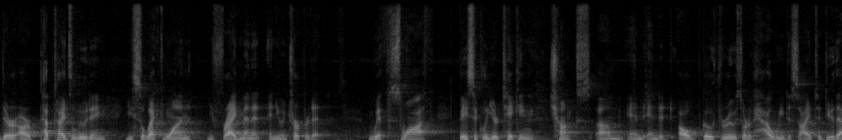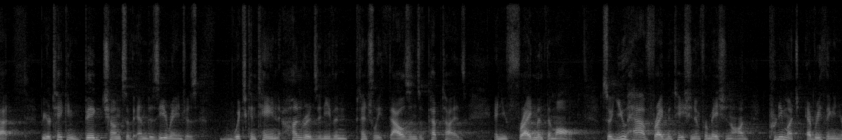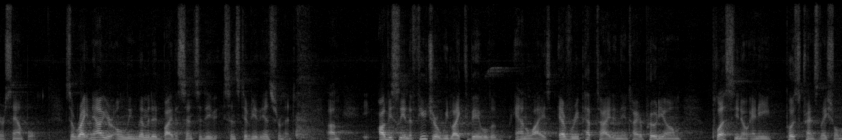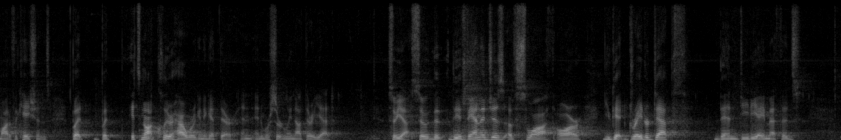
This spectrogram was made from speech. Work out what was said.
there are peptides eluting, you select one, you fragment it, and you interpret it. With swath, basically you're taking chunks, um, and, and it, I'll go through sort of how we decide to do that, but you're taking big chunks of M to Z ranges, which contain hundreds and even potentially thousands of peptides, and you fragment them all. So you have fragmentation information on pretty much everything in your sample. So right now you're only limited by the sensitivity, of the instrument. Um, obviously in the future we'd like to be able to analyze every peptide in the entire proteome plus you know any post-translational modifications but but it's not clear how we're going to get there and, and we're certainly not there yet so yeah so the, the advantages of swath are you get greater depth than DDA methods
